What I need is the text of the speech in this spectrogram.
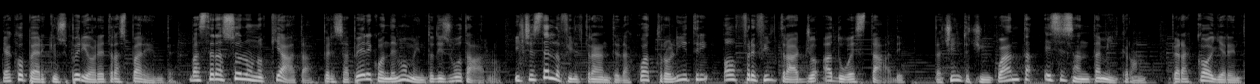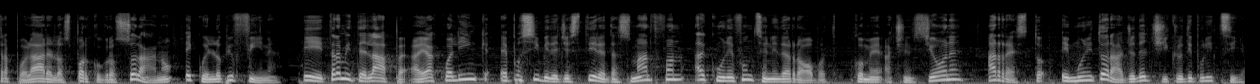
e a coperchio superiore trasparente. Basterà solo un'occhiata per sapere quando è il momento di svuotarlo. Il cestello filtrante da 4 litri offre filtraggio a due stadi, da 150 e 60 micron per accogliere e intrappolare lo sporco grossolano e quello più fine. E tramite l'app iAqualink è possibile gestire da smartphone alcune funzioni del robot, come accensione, arresto e monitoraggio del ciclo di pulizia.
